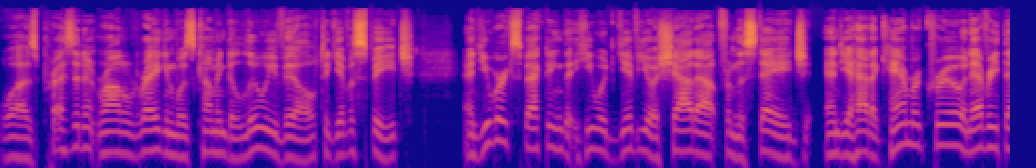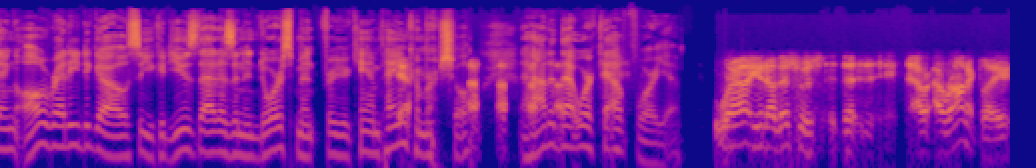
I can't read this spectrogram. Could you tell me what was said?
was President Ronald Reagan was coming to Louisville to give a speech and you were expecting that he would give you a shout out from the stage, and you had a camera crew and everything all ready to go, so you could use that as an endorsement for your campaign yeah. commercial. How did that work out for you? Well, you know, this was the, ironically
